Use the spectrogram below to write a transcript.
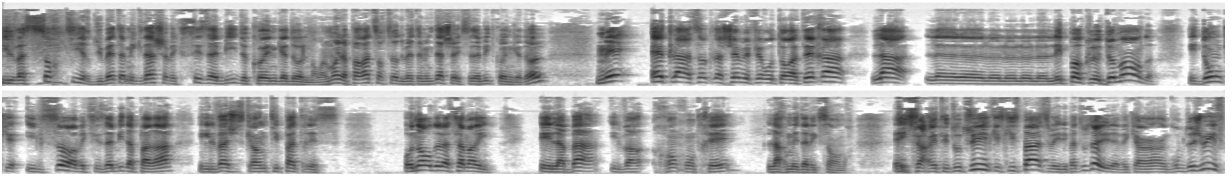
Il va sortir du Beth Amikdash avec ses habits de Kohen Gadol. Normalement, il n'a pas le droit de sortir du Beth Amikdash avec ses habits de Kohen Gadol, mais et la Lachem et Là, l'époque le demande, et donc il sort avec ses habits d'apparat et il va jusqu'à Antipatris, au nord de la Samarie. Et là-bas, il va rencontrer l'armée d'Alexandre. Et il se fait arrêter tout de suite. Qu'est-ce qui se passe? Il n'est pas tout seul, il est avec un, groupe de juifs.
